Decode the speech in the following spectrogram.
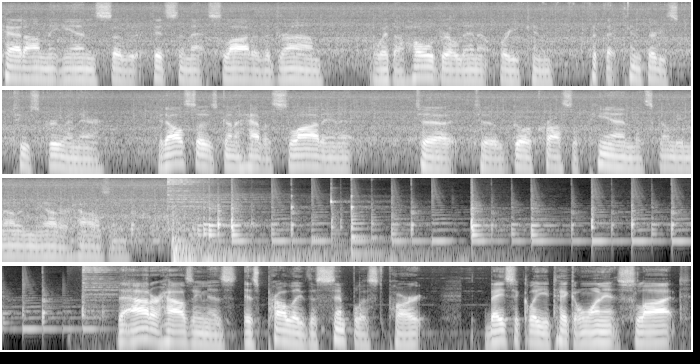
cut on the end so that it fits in that slot of the drum with a hole drilled in it where you can put that 1032 screw in there. It also is going to have a slot in it to, to go across a pin that's going to be mounted in the outer housing. The outer housing is, is probably the simplest part. Basically, you take a one inch slot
